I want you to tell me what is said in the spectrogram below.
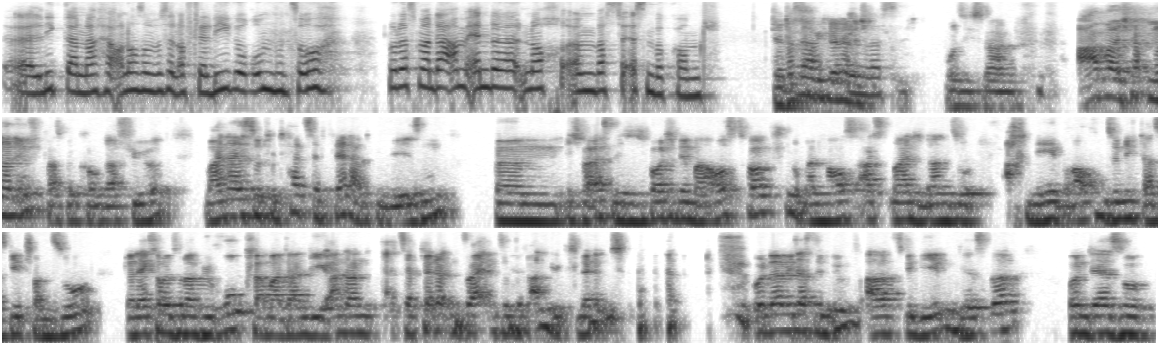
äh, liegt dann nachher auch noch so ein bisschen auf der Liege rum und so. Nur, dass man da am Ende noch ähm, was zu essen bekommt. Ja, das habe ich leider irgendwas. nicht muss ich sagen. Aber ich habe einen neuen Impfpass bekommen dafür. Meiner ist so total zerfleddert gewesen. Ähm, ich weiß nicht, ich wollte den mal austauschen und mein Hausarzt meinte dann so, ach nee, brauchen Sie nicht, das geht schon so. Dann extra mit so einer Büroklammer dann die anderen zerfledderten Seiten so mit angeklemmt. und dann habe ich das dem Impfarzt gegeben gestern und der so,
